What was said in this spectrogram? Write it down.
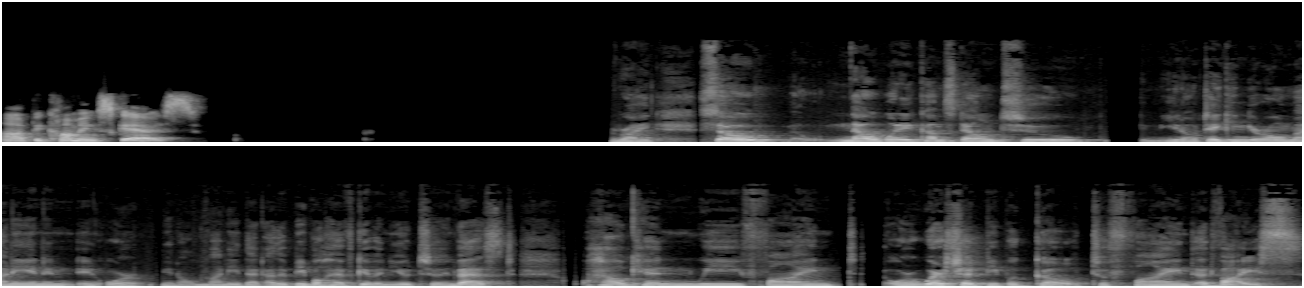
uh, becoming scarce. Right. So now, when it comes down to you know taking your own money in, in, in, or you know money that other people have given you to invest, how can we find or where should people go to find advice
